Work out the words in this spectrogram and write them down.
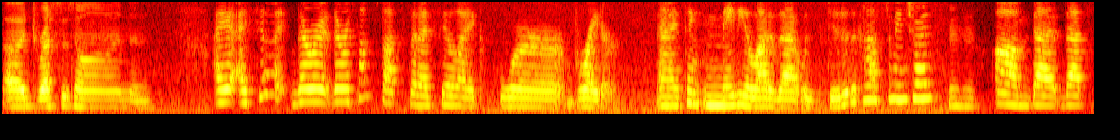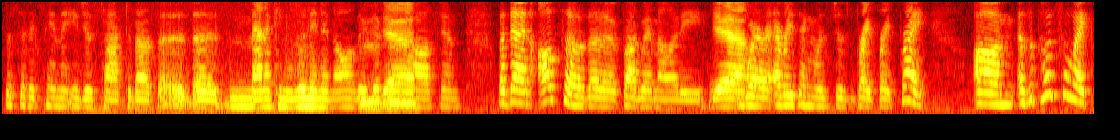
uh, dresses on and I, I feel like there were there were some spots that I feel like were brighter, and I think maybe a lot of that was due to the costuming choice. Mm-hmm. Um, that that specific scene that you just talked about the the mannequin women and all their different Yeah. costumes, but then also the Broadway melody, Yeah. where everything was just bright, bright, bright, um, as opposed to like.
